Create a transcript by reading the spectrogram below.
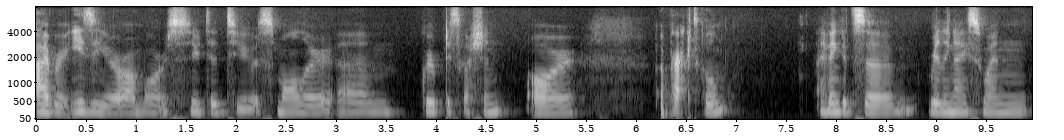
either easier or more suited to a smaller um, group discussion or a practical. I think it's um, really nice when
